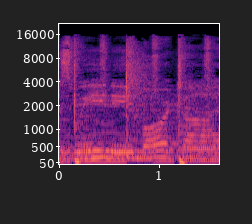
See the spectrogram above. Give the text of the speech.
is we need more time.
